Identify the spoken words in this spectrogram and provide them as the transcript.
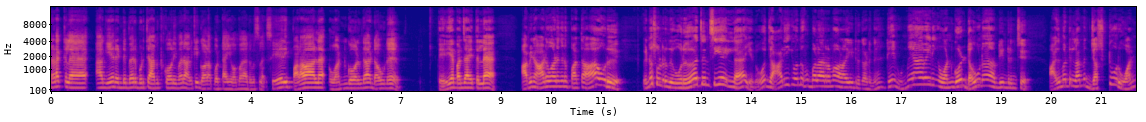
நடக்கல. அங்கேயே ரெண்டு பேர் பிடிச்சி அமைக்கு கோழி மாதிரி அமைக்கி கோலா போட்டாங்க ஒன்பதாம் நிமிஷத்தில். சரி பரவாயில்ல. ஒன் கோல் தான் டவுனு பெரிய பஞ்சாயத்து இல்லை. அப்படின்னு ஆடுவானுங்கன்னு பார்த்தா ஒரு என்ன சொல்றது ஒரு ஏர்ஜென்சியே இல்லை. ஏதோ ஜாலிக்கு வந்து ஃபுட்பால் ஆடுறமா விளையாடிட்டு இருக்கானுங்க. டே உண்மையாவே நீங்க ஒன் கோல் டவுனா அப்படின்னு இருந்துச்சு. அது மட்டும் இல்லாமல் ஜஸ்ட் ஒரு ஒன்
